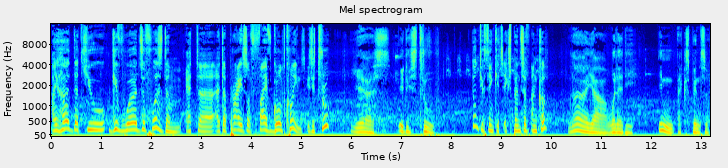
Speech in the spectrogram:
I heard that you give words of wisdom at a, at a price of five gold coins. Is it true? Yes, it is true. Don't you think it's expensive, uncle? La ya waladi. Inexpensive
